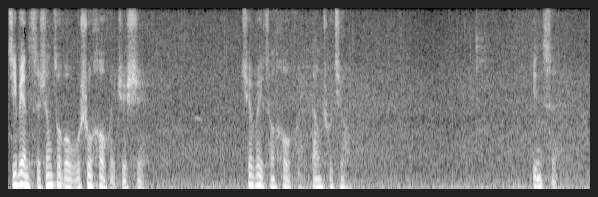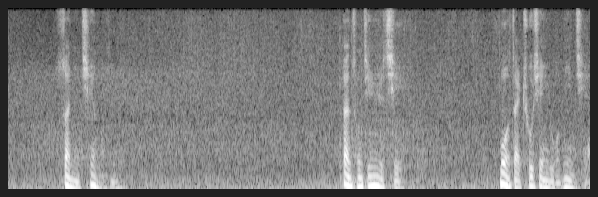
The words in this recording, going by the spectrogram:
即便此生做过无数后悔之事，却未曾后悔当初救你。因此，算你欠我一命。但从今日起，莫再出现于我面前，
